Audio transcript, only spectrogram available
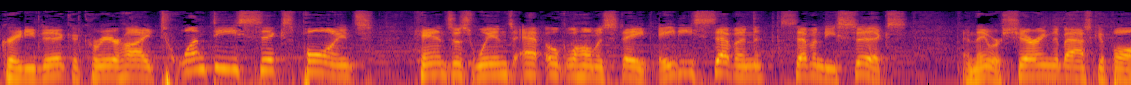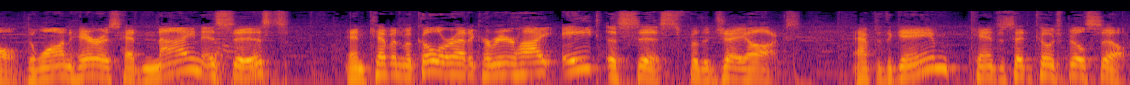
Grady Dick, a career high 26 points. Kansas wins at Oklahoma State 87 76, and they were sharing the basketball. Dajuan Harris had nine assists, and Kevin McCullar had a career high eight assists for the Jayhawks. After the game, Kansas head coach Bill Self.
